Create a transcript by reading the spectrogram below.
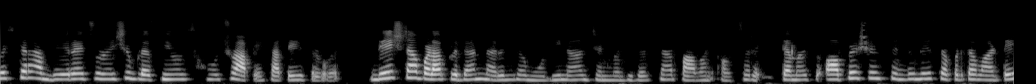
નમસ્કાર આપ જોઈ રહ્યા પ્લસ ન્યૂઝ. હું છું આપની સાથે હેતલ દેશના વડાપ્રધાન નરેન્દ્ર મોદીના જન્મદિવસના પાવન અવસરે તેમજ ઓપરેશન સિંધુની સફળતા માટે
